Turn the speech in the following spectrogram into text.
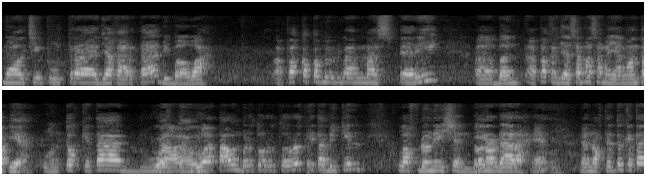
Mall Ciputra Jakarta di bawah apa kepemimpinan Mas Ferry uh, ban- apa kerjasama sama yang ngontok Iya. untuk kita dua, Dua tahun. dua tahun berturut-turut kita bikin love donation donor Iya. darah ya dan waktu itu kita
